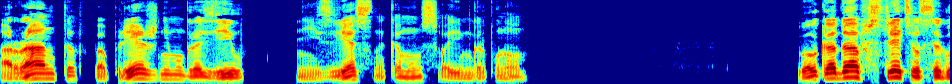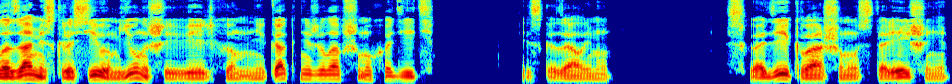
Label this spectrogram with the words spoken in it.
Арантов по-прежнему грозил неизвестно кому своим гарпуном. Волкодав встретился глазами с красивым юношей Вельхом, никак не желавшим уходить, и сказал ему, Сходи к вашему старейшине,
